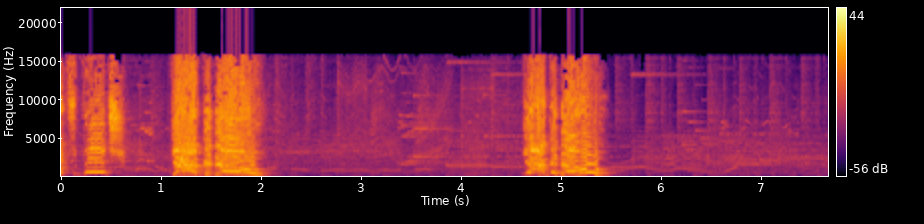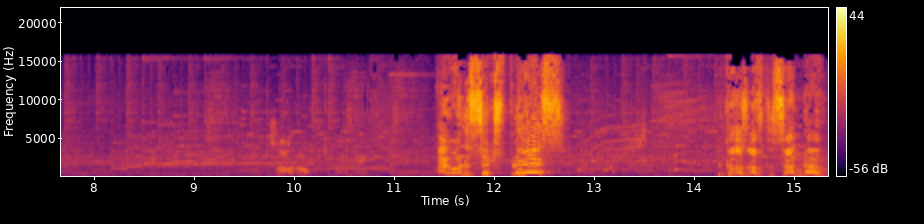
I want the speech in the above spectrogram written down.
Katze Beach! Ja, genau! Ja, genau! Sort off, baby. I'm on a sixth place! Because of the Thunder!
